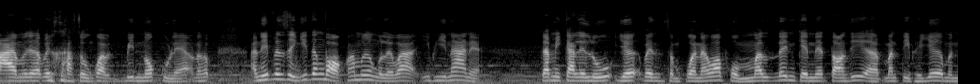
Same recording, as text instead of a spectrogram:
ตายมันจะมีโอกาสสูงกว่าบินนกอยู่แล้วนะครับอันนี้เป็นสิ่งที่ต้องบอกท่านผู้ชมกันเลยว่า EP หน้าเนี่ยจะมีการเรียนรู้เยอะเป็นสมควรนะว่าผมมาเล่นเกมเนี่ยตอนที่มันติเพเยอร์มัน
